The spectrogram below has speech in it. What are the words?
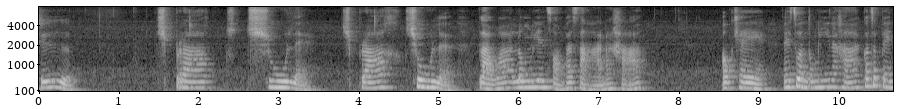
ชื่อ Sprachschule Sprachschule แปลว่าโรงเรียนสอนภาษานะคะ โอเค ในส่วนตรงนี้นะคะก็จะเป็น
